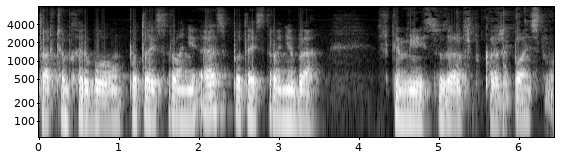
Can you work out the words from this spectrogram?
tarczą herbową. Po tej stronie S, po tej stronie B. W tym miejscu zaraz pokażę Państwu.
